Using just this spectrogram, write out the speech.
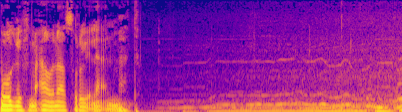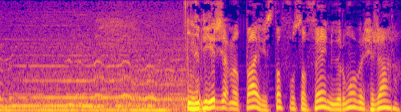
وقف معاه وناصره إلى أن مات. النبي يرجع من الطائف يصطفوا صفين ويرموه بالحجارة.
